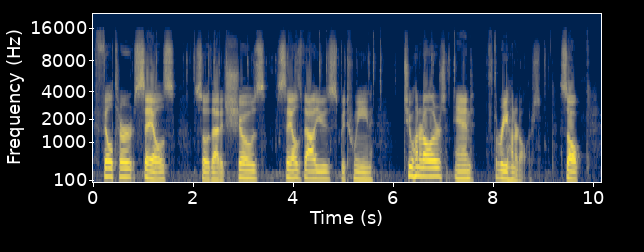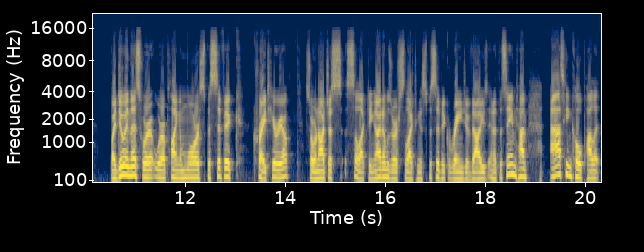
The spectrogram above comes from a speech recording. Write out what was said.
filter sales so that it shows sales values between $200 and $300. So by doing this, we're, we're applying a more specific criteria. So we're not just selecting items, we're selecting a specific range of values and at the same time asking Copilot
